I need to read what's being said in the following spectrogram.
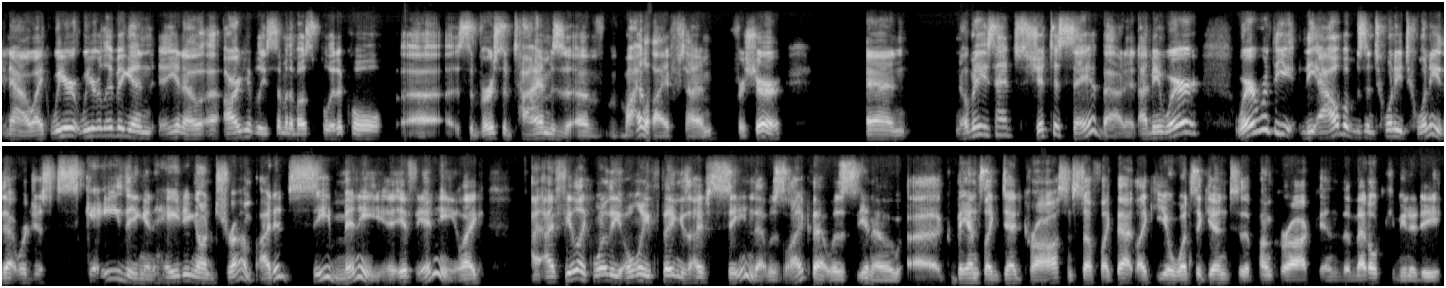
now. Like we're we're living in, you know, uh, arguably some of the most political uh subversive times of my lifetime for sure. And nobody's had shit to say about it. I mean, where where were the the albums in 2020 that were just scathing and hating on Trump? I didn't see many, if any. Like I, I feel like one of the only things I've seen that was like that was, you know, uh, bands like Dead Cross and stuff like that. Like, you know, once again to the punk rock and the metal community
